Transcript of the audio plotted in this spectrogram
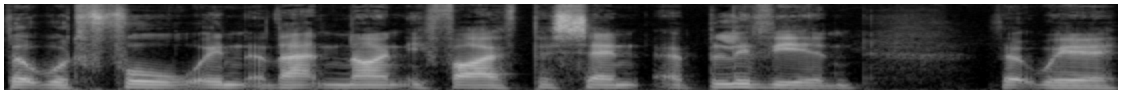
that would fall into that 95% oblivion that we're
